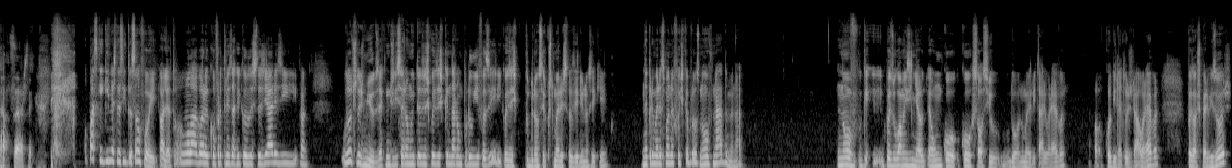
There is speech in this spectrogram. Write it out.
Outsourcing. o passo que aqui nesta situação foi: olha, tô- vamos lá agora confraternizar com aqueles estagiários e pronto. Os outros dois miúdos é que nos disseram muitas das coisas que andaram por ali a fazer e coisas que poderão ser costumeiras de fazer e não sei o quê. Na primeira semana foi escabroso, não houve nada, meu nada. Não houve, depois o homenzinho é- é um co- co-sócio do no maioritário, whatever, co-diretor-geral, whatever. Depois aos supervisores,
